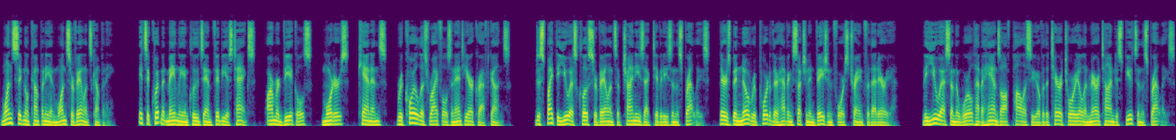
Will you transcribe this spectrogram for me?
one signal company, and one surveillance company. Its equipment mainly includes amphibious tanks, armored vehicles, mortars, cannons, recoilless rifles, and anti aircraft guns. Despite the U.S. close surveillance of Chinese activities in the Spratlys, there has been no report of their having such an invasion force trained for that area. The U.S. and the world have a hands off policy over the territorial and maritime disputes in the Spratlys.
